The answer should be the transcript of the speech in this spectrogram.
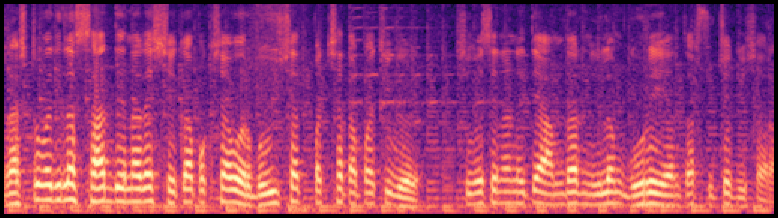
राष्ट्रवादीला साथ देणाऱ्या शेका पक्षावर भविष्यात पश्चातापाची वेळ. शिवसेना नेते आमदार नीलम गोऱ्हे यांचा सूचक इशारा.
